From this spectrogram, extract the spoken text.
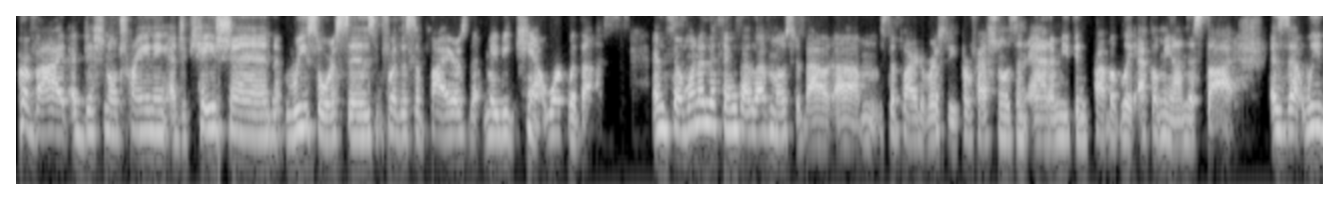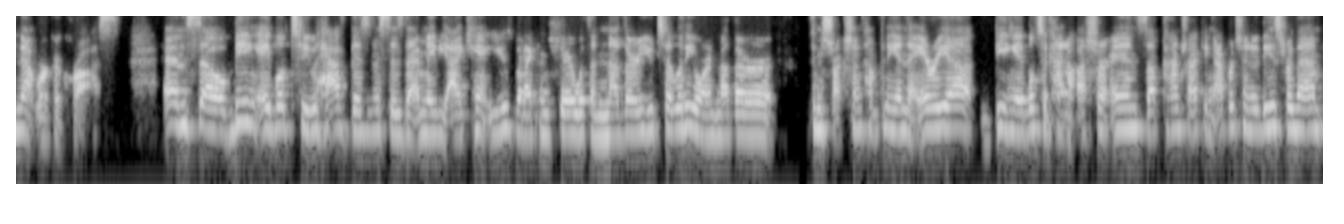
provide additional training, education, resources for the suppliers that maybe can't work with us. And so, one of the things I love most about um, supplier diversity professionals, and Adam, you can probably echo me on this thought, is that we network across. And so, being able to have businesses that maybe I can't use, but I can share with another utility or another construction company in the area, being able to kind of usher in subcontracting opportunities for them,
